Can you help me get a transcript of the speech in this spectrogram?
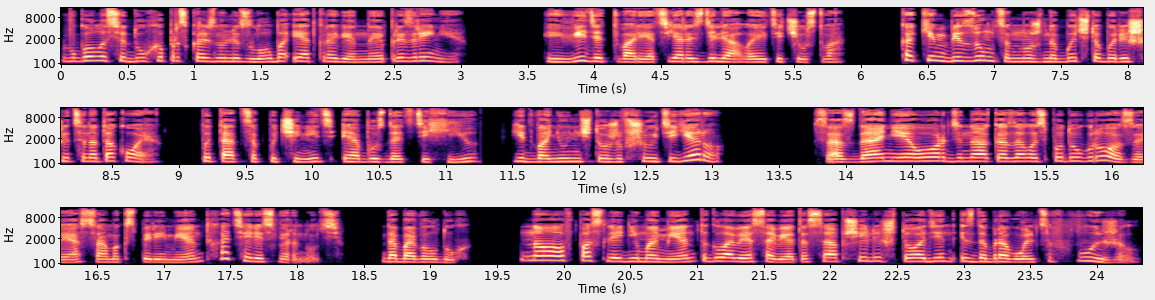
В голосе духа проскользнули злоба и откровенное презрение. И видит Творец, я разделяла эти чувства. Каким безумцем нужно быть, чтобы решиться на такое? Пытаться подчинить и обуздать стихию, едва не уничтожившую Тиеру? Создание Ордена оказалось под угрозой, а сам эксперимент хотели свернуть, добавил дух. Но в последний момент главе Совета сообщили, что один из добровольцев выжил.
